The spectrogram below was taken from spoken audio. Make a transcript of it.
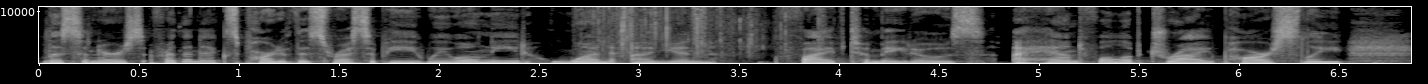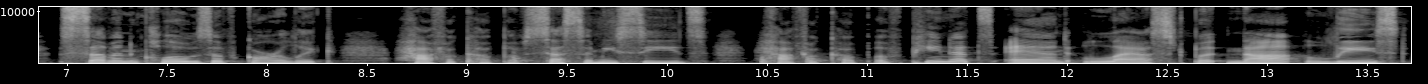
Listeners, for the next part of this recipe, we will need one onion, five tomatoes, a handful of dry parsley, seven cloves of garlic, half a cup of sesame seeds, half a cup of peanuts, and last but not least,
